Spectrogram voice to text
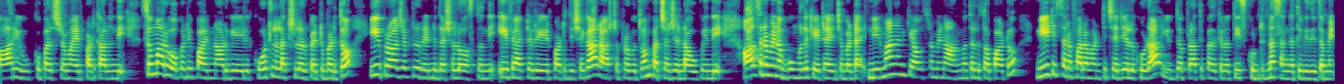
భారీ ఉక్కు పరిశ్రమ ఏర్పాటు కానుంది. సుమారు ఒకటి పాయింట్ నాలుగు ఏడు కోట్ల లక్షల పెట్టుబడితో ఈ ప్రాజెక్టు రెండు దశల్లో వస్తుంది. ఈ ఫ్యాక్టరీ ఏర్పాటు దిశగా రాష్ట్ర ప్రభుత్వం పచ్చ జెండా ఊపింది. అవసరమైన భూములు కేటాయించబడ్డాయి. నిర్మాణానికి అవసరమైన అనుమతులతో పాటు నీటి సరఫరా వంటి చర్యలు కూడా యుద్ధ ప్రాతిపదికన తీసుకుంటున్న సంగతి విదితమే.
